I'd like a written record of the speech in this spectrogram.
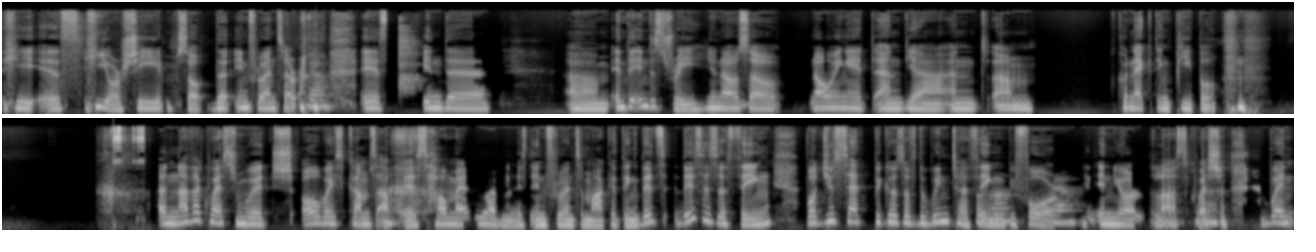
he is he or she so the influencer yeah. is in the um, in the industry you know mm-hmm. so knowing it and yeah and um, connecting people another question which always comes up is how measurable is influencer marketing this this is a thing what you said because of the winter thing uh-huh. before yeah. in, in, your last question yeah. when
